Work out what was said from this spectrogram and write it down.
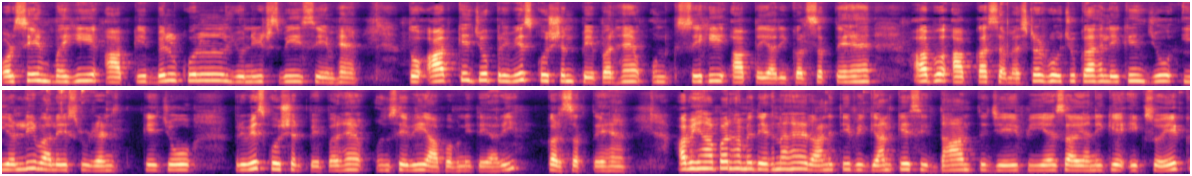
और सेम वही आपके बिल्कुल यूनिट्स भी सेम हैं। तो आपके जो प्रीवियस क्वेश्चन पेपर हैं, उनसे ही आप तैयारी कर सकते हैं। अब आपका सेमेस्टर हो चुका है, लेकिन जो ईयरली वाले स्टूडेंट के जो प्रीवियस क्वेश्चन पेपर हैं, उनसे भी आप अपनी तैयारी कर सकते हैं। अब यहाँ पर हमें देखना है राजनीति विज्ञान के सिद्धांत जे पी एस आई यानी कि एक सौ एक।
